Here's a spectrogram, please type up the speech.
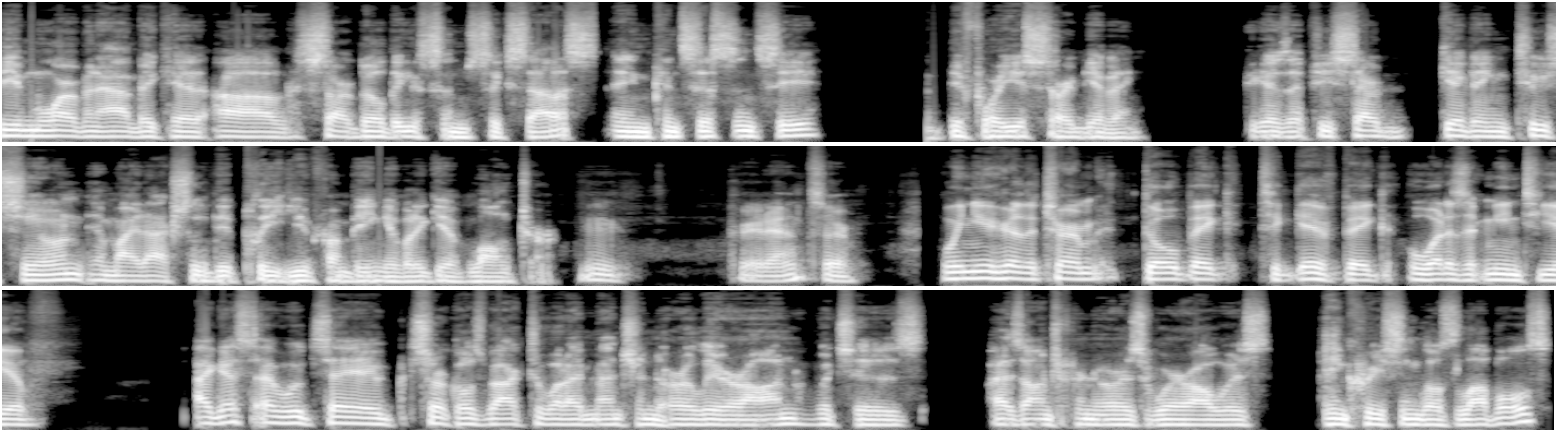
be more of an advocate of start building some success and consistency before you start giving. Because if you start giving too soon, it might actually deplete you from being able to give long term. Hmm. Great answer. When you hear the term go big to give big, what does it mean to you? I guess I would say it circles back to what I mentioned earlier on, which is as entrepreneurs, we're always increasing those levels.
